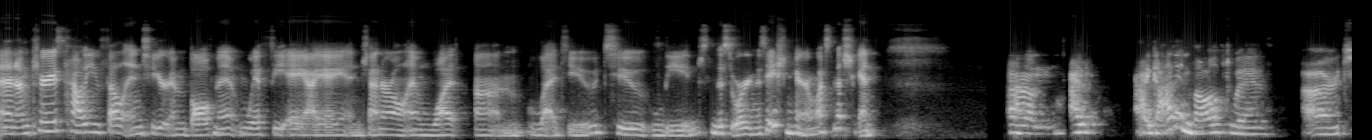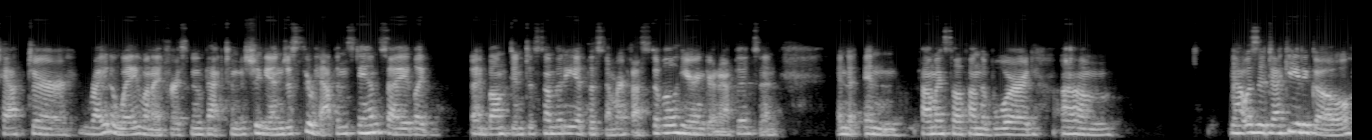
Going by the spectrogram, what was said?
And I'm curious how you fell into your involvement with the AIA in general and what um, led you to lead this organization here in West Michigan. Um, I, I got involved with our chapter right away when I first moved back to Michigan, just through happenstance. I like I bumped into somebody at the summer festival here in Grand Rapids and and and found myself on the board. Um, that was a decade ago,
